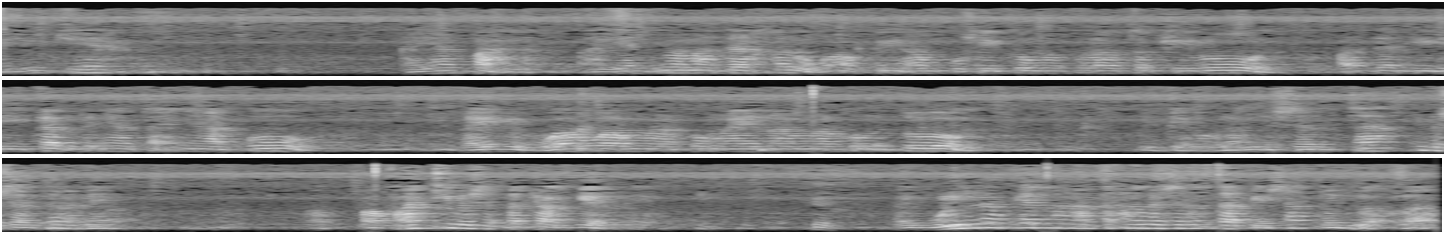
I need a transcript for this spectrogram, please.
ayo cik kayak apa nak? Ayat memadahkan wa fi ampusikum afala tafsirun pada didikan kenyataannya aku Ayo wa wa makum aina ma kuntum. Dia ulang beserta, ini beserta nih. Pak Faci beserta cangkir nih. Kayak boleh lah pian mengatakan beserta, tapi satu juga lah.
